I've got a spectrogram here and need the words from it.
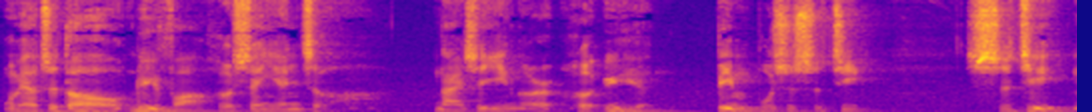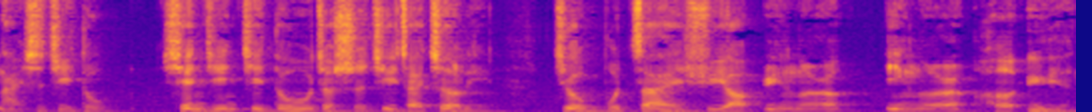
我们要知道，律法和申言者乃是隐儿和预言，并不是实际。实际乃是基督。现今基督这实际在这里，就不再需要隐儿。隐儿和预言，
